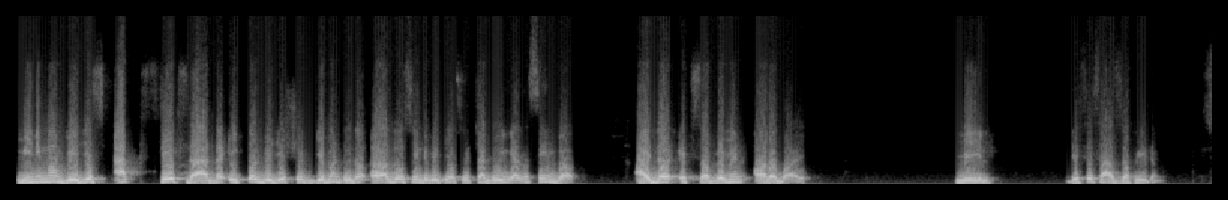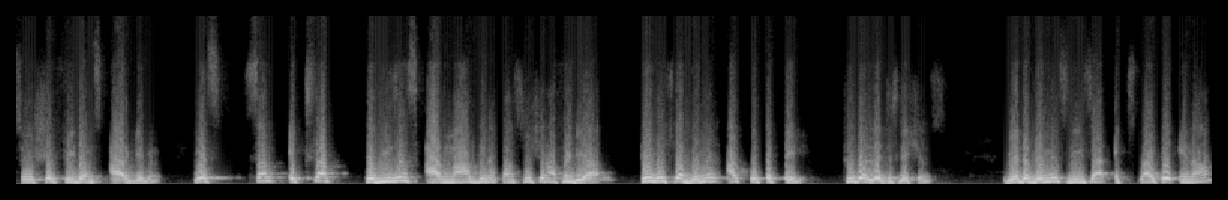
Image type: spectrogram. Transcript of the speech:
Minimum wages act states that the equal wages should given to the all those individuals which are doing as the same work. Either it's a woman or a boy. Male. This is as the freedom. Social freedoms are given. Yes some extra provisions are marked in the constitution of india through which the women are protected through the legislations where the women's needs are exploited in our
